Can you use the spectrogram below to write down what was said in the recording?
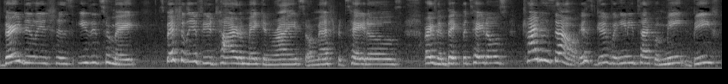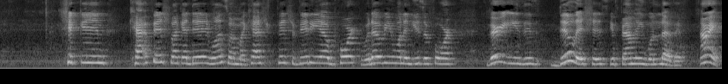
Very delicious, easy to make especially if you're tired of making rice or mashed potatoes or even baked potatoes. Try this out. It's good with any type of meat, beef, chicken, catfish like I did once on my catfish video, pork, whatever you want to use it for. Very easy, delicious. Your family will love it. All right,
